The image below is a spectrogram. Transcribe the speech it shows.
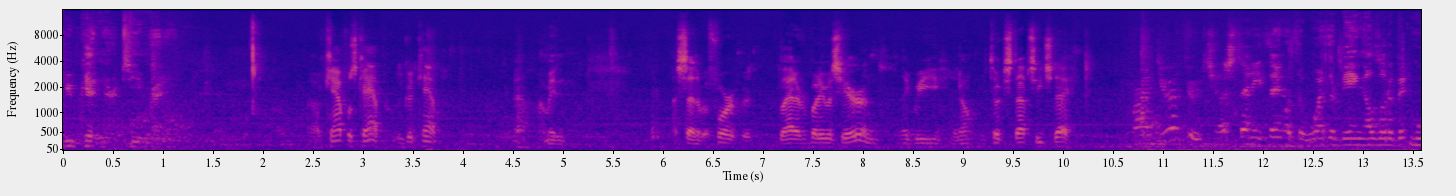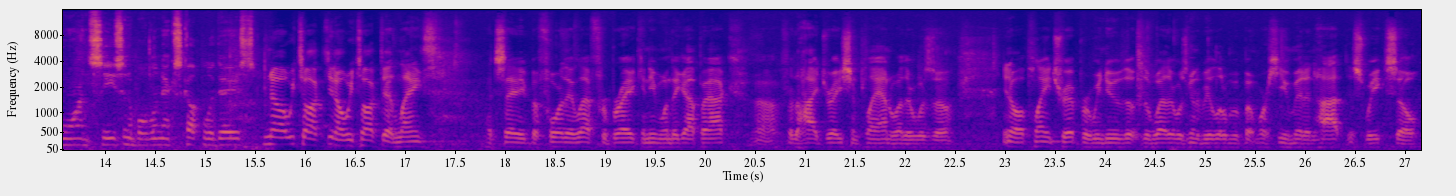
you getting your team ready. Uh, camp was camp. It was a good camp. Yeah, I mean, I said it before, but glad everybody was here, and I think we, you know, we took steps each day. Brian, do you have to adjust anything with the weather being a little bit more unseasonable the next couple of days? No, we talked. You know, we talked at length. I'd say before they left for break, and even when they got back uh, for the hydration plan, whether it was a, you know, a plane trip or we knew the, the weather was going to be a little bit more humid and hot this week. So,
